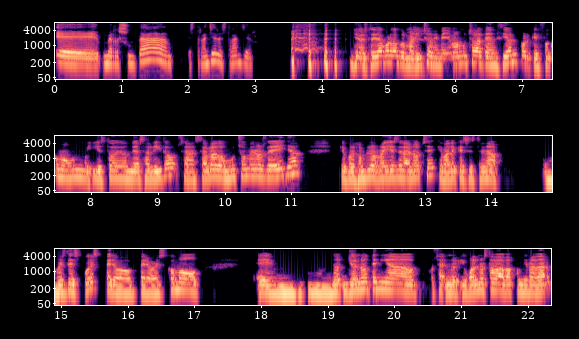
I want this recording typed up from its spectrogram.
eh, me resulta Stranger, Stranger. Yo estoy de acuerdo con Maricho, a mí me llama mucho la atención porque fue como un, ¿y esto de dónde ha salido? O sea, se ha hablado mucho menos de ella que, por ejemplo, Reyes de la Noche, que vale que se estrena un mes después, pero, pero es como eh, no- yo no tenía, o sea, no- igual no estaba bajo mi radar,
